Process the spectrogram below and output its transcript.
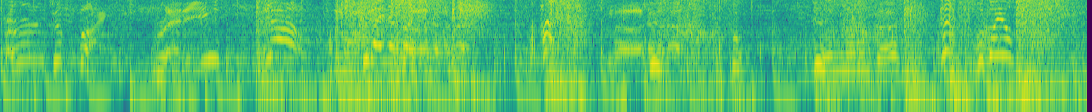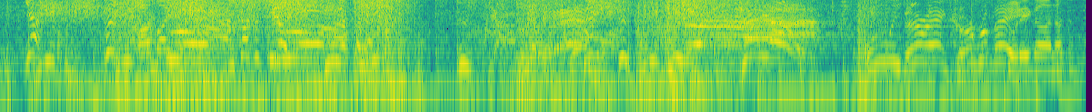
Burn to fight. Ready? Go! 食らいなさい どんなもんかここよ甘いわ三がさないそれがあなたのし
